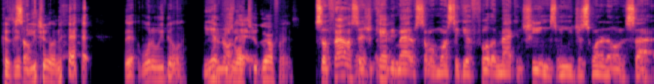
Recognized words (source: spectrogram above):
Because if So- you doing that, then what are we doing? You You just want two girlfriends. So Fallon says you can't be mad if someone wants to get full of mac and cheese when you just want it on the side.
